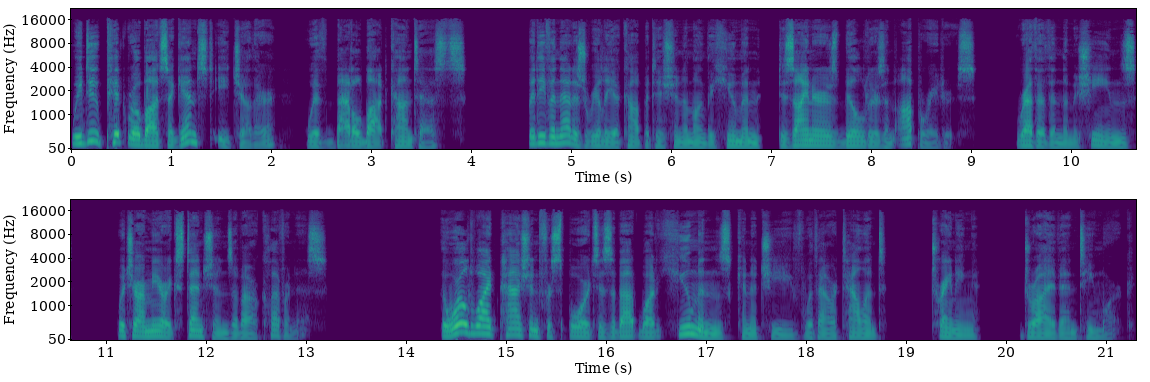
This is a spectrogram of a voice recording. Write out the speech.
We do pit robots against each other with BattleBot contests, but even that is really a competition among the human designers, builders, and operators, rather than the machines which are mere extensions of our cleverness. The worldwide passion for sports is about what humans can achieve with our talent, training, drive, and teamwork.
